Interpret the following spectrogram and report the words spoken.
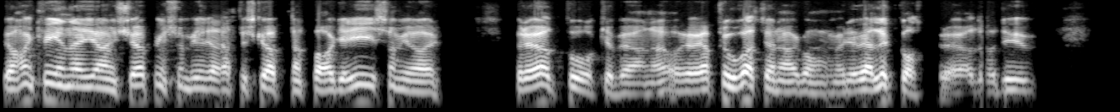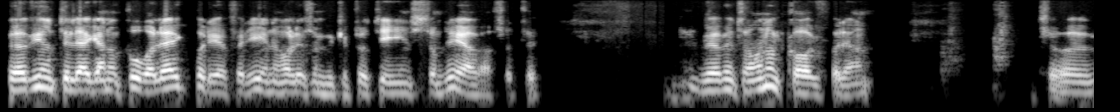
Jag har en kvinna i Jönköping som vill att vi ska öppna ett bageri som gör bröd på åkerbönor och jag har provat det några gånger. Det är väldigt gott bröd och du behöver ju inte lägga någon pålägg på det för det innehåller så mycket protein som det. Va? Så det, du behöver inte ha någon korv på den. Så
